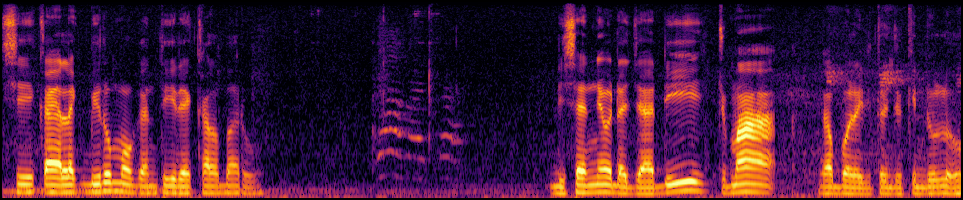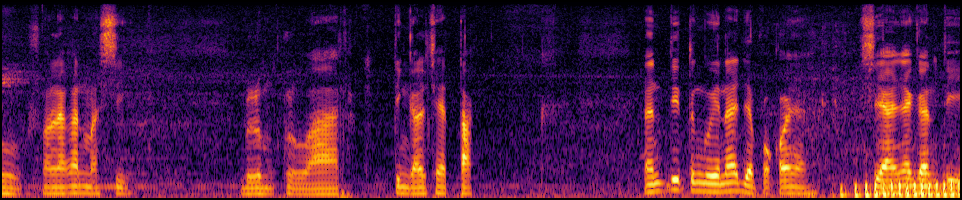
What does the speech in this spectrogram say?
si Lex biru mau ganti dekal baru desainnya udah jadi cuma nggak boleh ditunjukin dulu. Soalnya kan masih belum keluar tinggal cetak. Nanti tungguin aja pokoknya. Sianya ganti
